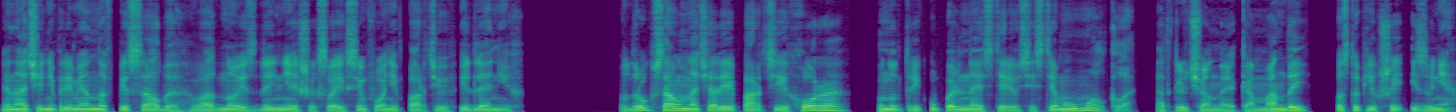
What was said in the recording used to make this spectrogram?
иначе непременно вписал бы в одну из длиннейших своих симфоний партию и для них. Вдруг в самом начале партии хора внутрикупольная стереосистема умолкла, отключенная командой, поступившей извне.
